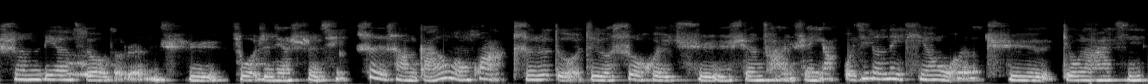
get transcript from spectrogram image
身边所有的人去做这件事情。事实上，感恩文化值得这个社会去宣传宣扬。我记得那天我去丢垃圾，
